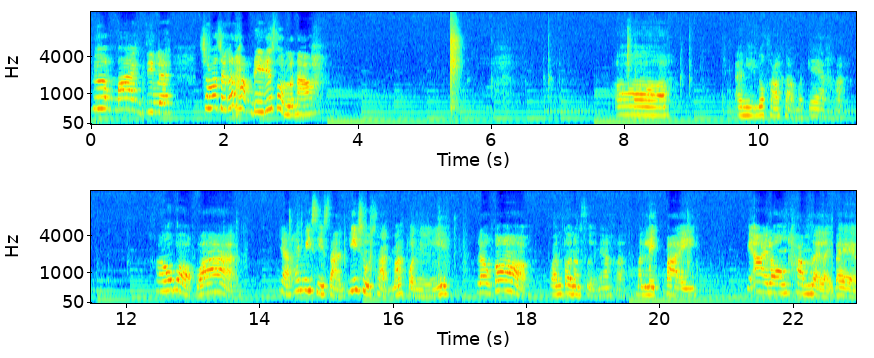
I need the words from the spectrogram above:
เรื่องมากจริงๆเลย ฉันว่าฉันก็ทำดีที่สุดแล้วนะ เอ่อ อันนี้ลูกค้าฝากมาแก้ค่ะ เขาบอกว่า อยากให้มีสีสันที่ฉูดฉาดมากกว่านี้ แล้วก็ฟอนต์ตัวหนังสือเนี่ยค่ะ มันเล็กไป พี่อายลองทำหลาย ๆ แบบ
